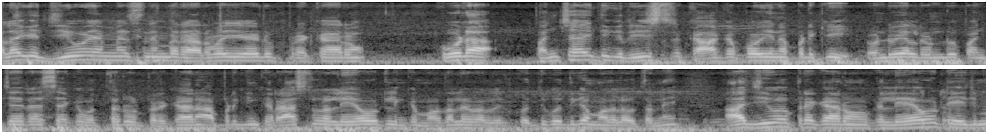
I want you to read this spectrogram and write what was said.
అలాగే జియోఎంఎస్ నెంబర్ అరవై ఏడు ప్రకారం కూడా పంచాయతీకి రిజిస్టర్ కాకపోయినప్పటికీ రెండు వేల రెండు పంచాయతీరాజ్ శాఖ ఉత్తర్వుల ప్రకారం అప్పటికి ఇంకా రాష్ట్రంలో లేఅవుట్లు ఇంకా మొదలవ్వాలి కొద్ది కొద్దిగా మొదలవుతున్నాయి. ఆ జీవో ప్రకారం ఒక లేఅవుట్ యజమాని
